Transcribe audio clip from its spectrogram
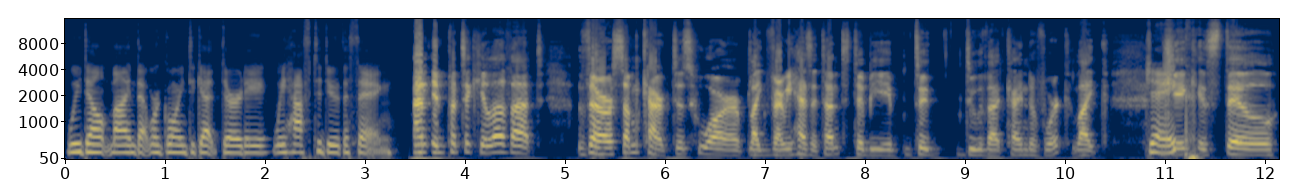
We don't mind that we're going to get dirty. We have to do the thing. And in particular, that there are some characters who are like very hesitant to be to do that kind of work. Like Jake. Jake is still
